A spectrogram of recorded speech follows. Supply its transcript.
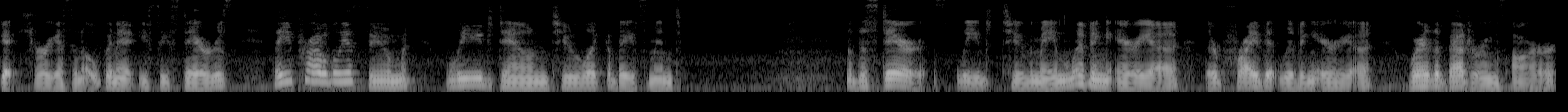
get curious and open it, you see stairs that you probably assume lead down to like a basement. The stairs lead to the main living area, their private living area, where the bedrooms are.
